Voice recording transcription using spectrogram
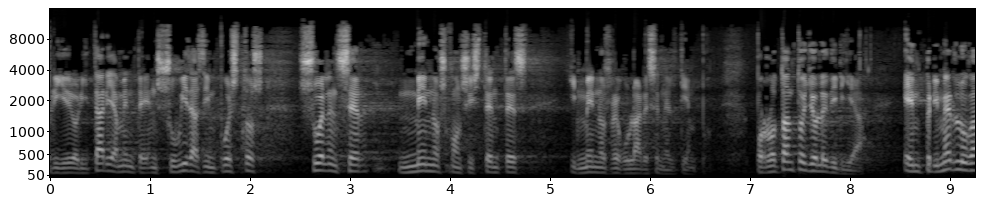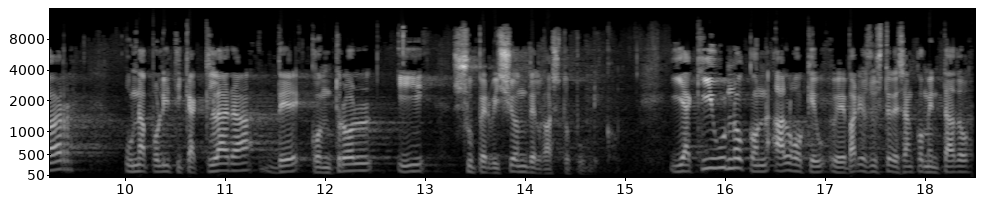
prioritariamente en subidas de impuestos suelen ser menos consistentes y menos regulares en el tiempo. Por lo tanto, yo le diría, en primer lugar, una política clara de control y supervisión del gasto público. Y aquí uno con algo que eh, varios de ustedes han comentado,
